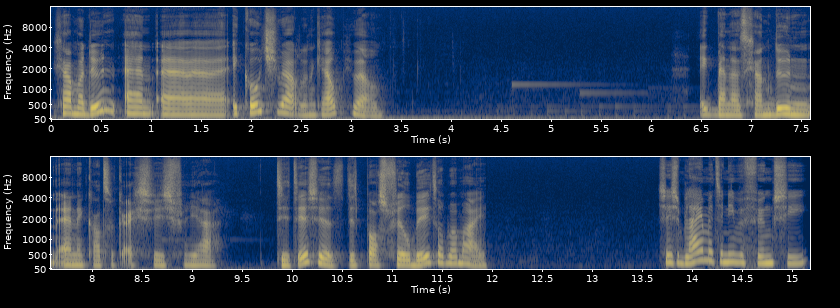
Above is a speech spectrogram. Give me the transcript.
Ga maar doen en ik coach je wel en ik help je wel. Ik ben het gaan doen en ik had ook echt zoiets van, ja, dit is het. Dit past veel beter bij mij. Ze is blij met de nieuwe functie,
